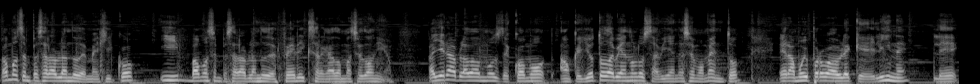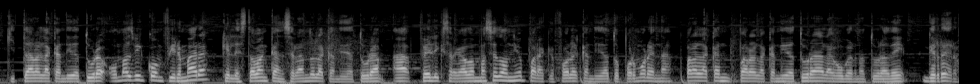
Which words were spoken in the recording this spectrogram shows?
Vamos a empezar hablando de México y vamos a empezar hablando de Félix Salgado Macedonio. Ayer hablábamos de cómo, aunque yo todavía no lo sabía en ese momento, era muy probable que el INE le quitara la candidatura o más bien confirmara que le estaban cancelando la candidatura a Félix Salgado Macedonio para que fuera el candidato por Morena para la, para la candidatura a la gobernatura de Guerrero.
